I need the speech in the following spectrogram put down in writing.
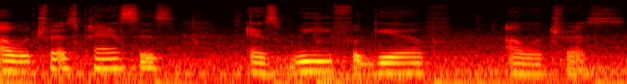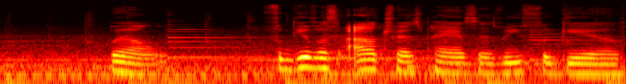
our trespasses as we forgive our trespass. Well, forgive us our trespasses as we forgive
